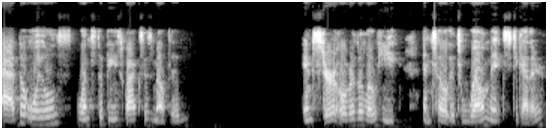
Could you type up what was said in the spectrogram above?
add the oils once the beeswax is melted and stir over the low heat until it's well mixed together.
